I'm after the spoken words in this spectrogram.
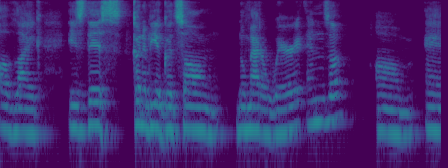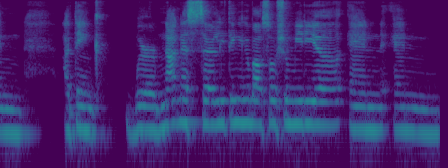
of like is this going to be a good song no matter where it ends up? Um and i think we're not necessarily thinking about social media and and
